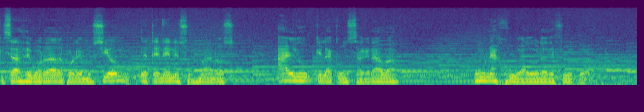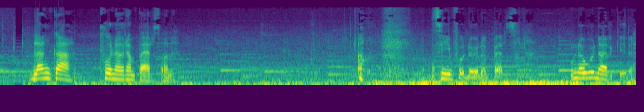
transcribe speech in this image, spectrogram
quizás desbordada por la emoción de tener en sus manos algo que la consagraba una jugadora de fútbol. Blanca fue una gran persona. Sí, fue una gran persona. Una buena arquera.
